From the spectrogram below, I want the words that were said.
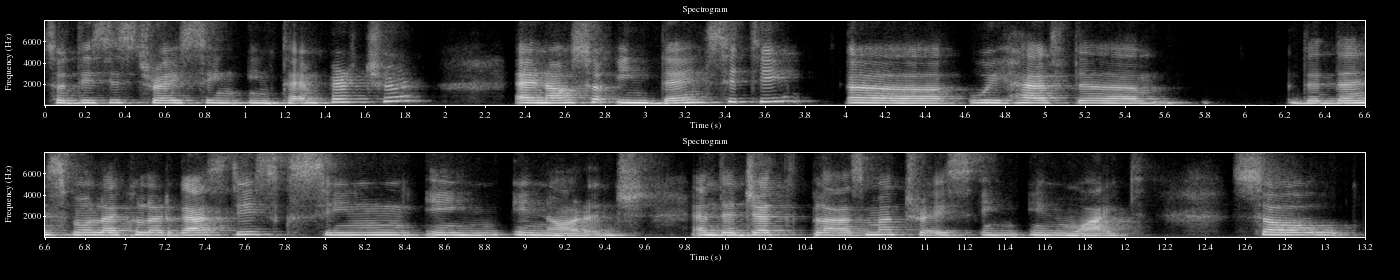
So this is tracing in temperature and also in density. Uh, we have the the dense molecular gas disk seen in, in orange and the jet plasma trace in, in white. So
